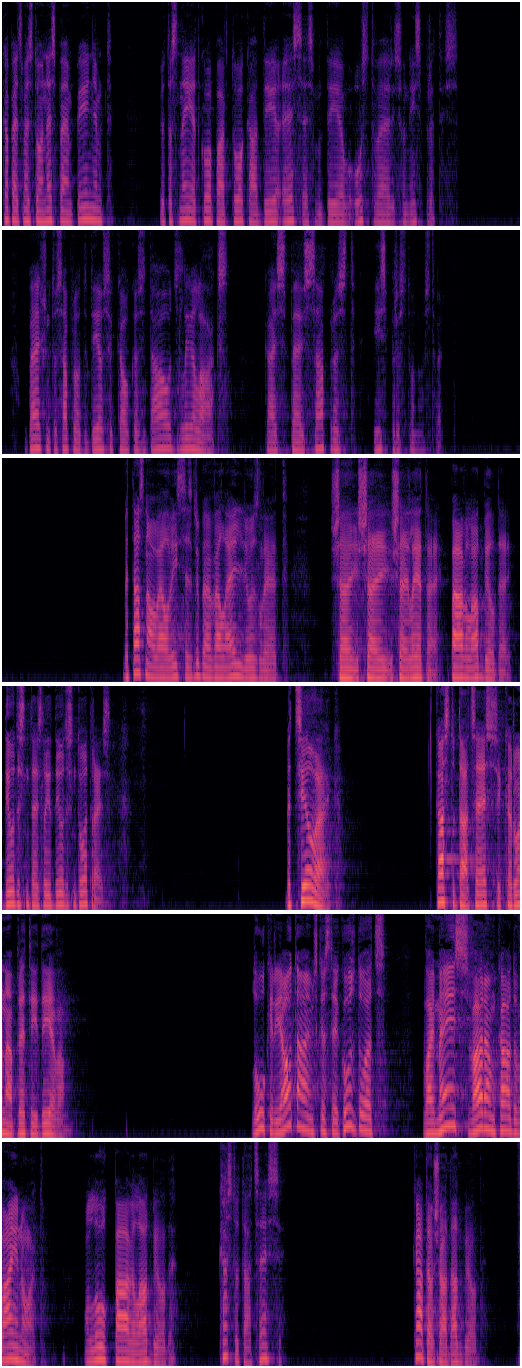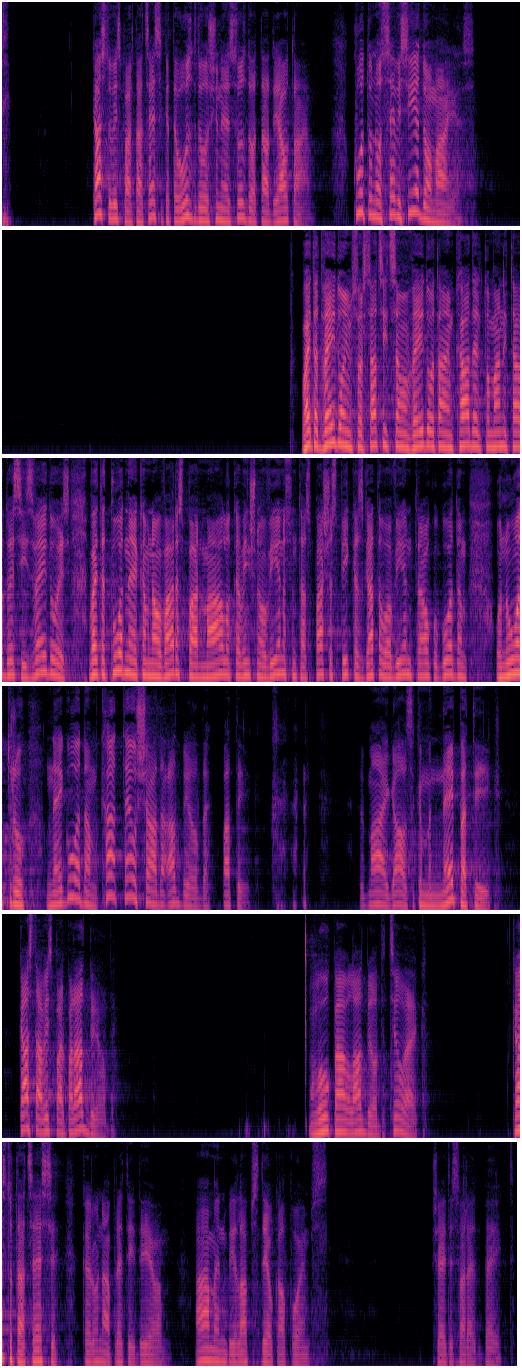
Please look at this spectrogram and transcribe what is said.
Kāpēc mēs to nespējam pieņemt? Jo tas neiet kopā ar to, kā die, es esmu Dievu uztvēris un izpratis. Un pēkšņi tu saproti, ka Dievs ir kaut kas daudz lielāks, kā es spēju saprast, izprast un uztvert. Bet tas nav vēl viss. Es gribēju vēl eļļu uzliet šai, šai, šai lietai. Pāvila atbildēja 20. līdz 22. Bet cilvēki, Kas tu tāds esi, ka runā pretī dievam? Lūk, ir jautājums, kas tiek uzdots, vai mēs varam kādu vainot? Un lūk, Pāvila atbilde. Kas tu tāds esi? Kā tev šāda atbilde? Kas tu vispār tāds esi, ka tev uzdrošinies uzdot tādu jautājumu? Ko tu no sevis iedomājies? Vai tad veidojums var sacīt savam veidotājam, kādēļ tu mani tādu esi izveidojis? Vai tad podniekam nav varas pār mālu, ka viņš no vienas un tās pašas pikas gatavo vienu trauku godam un otru negodam? Kā tev šāda atbilde patīk? tad māja galva saka, man nepatīk. Kas tā vispār par atbildi? Un lūk, Pāvila atbilde cilvēki. Kas tu tāds esi, ka runā pretī Dievam? Āmen bija labs dievkalpojums. Šeit es varētu beigt.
